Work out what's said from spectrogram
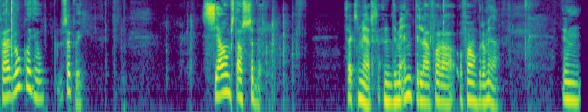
hva er logoð hjá Subway? Sjáumst á Subway. Sex mér en þið mér endilega að fara og fá einhverju miða. Um,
